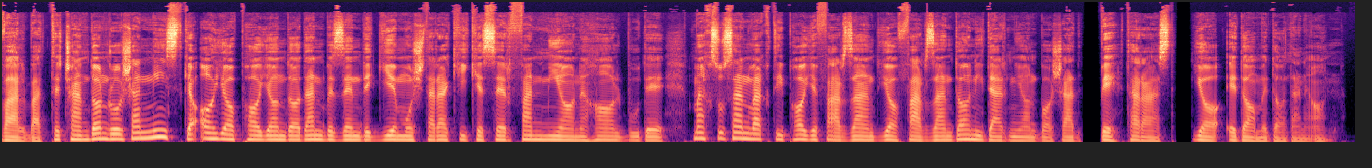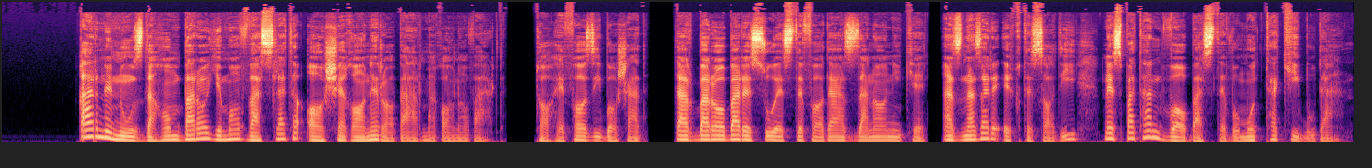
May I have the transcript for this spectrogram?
و البته چندان روشن نیست که آیا پایان دادن به زندگی مشترکی که صرفاً میان حال بوده مخصوصاً وقتی پای فرزند یا فرزندانی در میان باشد بهتر است یا ادامه دادن آن. قرن نوزدهم برای ما وصلت عاشقانه را برمغان آورد تا حفاظی باشد در برابر سوء استفاده از زنانی که از نظر اقتصادی نسبتاً وابسته و متکی بودند.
